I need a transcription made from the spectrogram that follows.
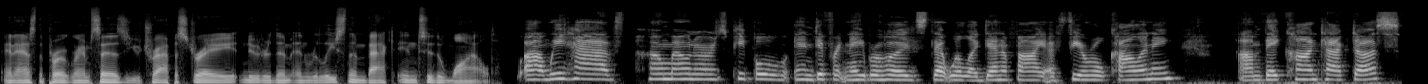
and as the program says, you trap a stray, neuter them, and release them back into the wild. Um, we have homeowners, people in different neighborhoods that will identify a feral colony. Um, they contact us.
